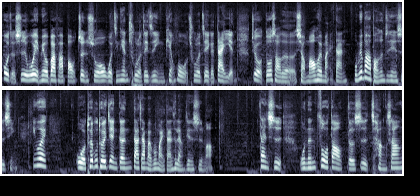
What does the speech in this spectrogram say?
或者是我也没有办法保证说，我今天出了这支影片，或我出了这个代言，就有多少的小猫会买单。我没有办法保证这件事情，因为我推不推荐跟大家买不买单是两件事嘛。但是我能做到的是，厂商，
